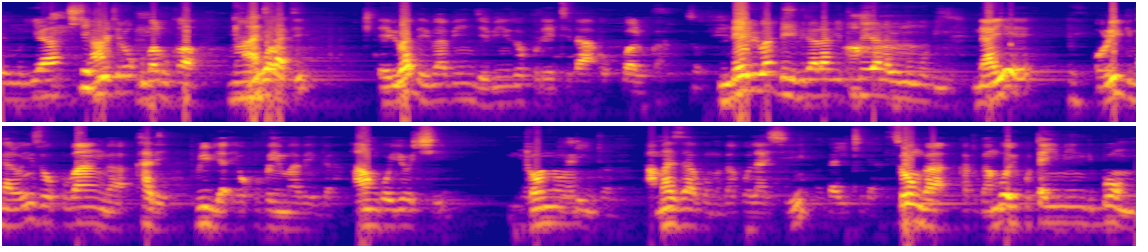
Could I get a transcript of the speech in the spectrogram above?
emulya kiki ekireetera okubaluka. Anti kati ebirwadde biba bingi ebiyinza okuleetera okubaluka n'ebirwadde ebirala bye tubeera nabyo mu mubiri. Naye original oyinza okuba nga kale previous okuva emabega ango yo ki ntono. Amazzi ago mwe gakola ki? So nga katugambe oli ku timing bomb.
